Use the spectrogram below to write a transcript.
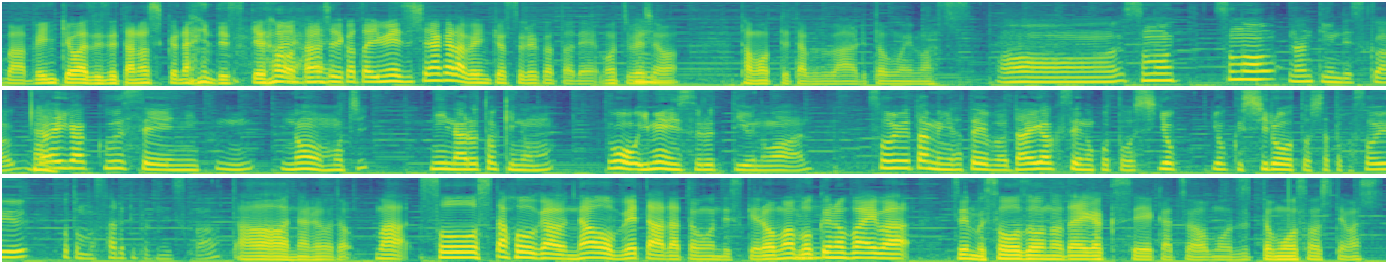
まあ、勉強は全然楽しくないんですけど、はいはい。楽しいことをイメージしながら勉強することでモチベーションを保ってた部分はあると思います。あーそのそのなんていうんですか、大学生にの持ちになる時のをイメージするっていうのはそういうために例えば大学生のことをしよよく知ろうとしたとかそういうこともされてたんですか？ああなるほど。まあそうした方がなおベターだと思うんですけど、まあ、うん僕の場合は全部想像の大学生活をもうずっと妄想してました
